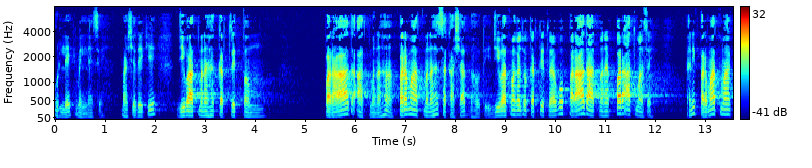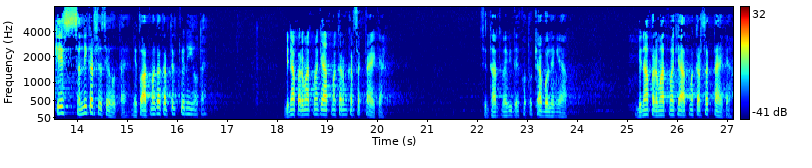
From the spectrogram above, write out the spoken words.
उल्लेख मिलने से भाष्य देखिए, जीवात्मन कर्तृत्व पराद आत्मन, परमात्मन सकाशात भवती। जीवात्मा का जो कर्तृत्व है, वो पराद आत्मन है, पर आत्मा से। यानी परमात्मा के सन्निकर्ष से होता है। नहीं तो आत्मा का कर्तृत्व नहीं होता है। बिना परमात्मा के आत्मा कर्म कर सकता है क्या? सिद्धांत में भी देखो तो क्या बोलेंगे आप? बिना परमात्मा के आत्मा कर सकता है क्या?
